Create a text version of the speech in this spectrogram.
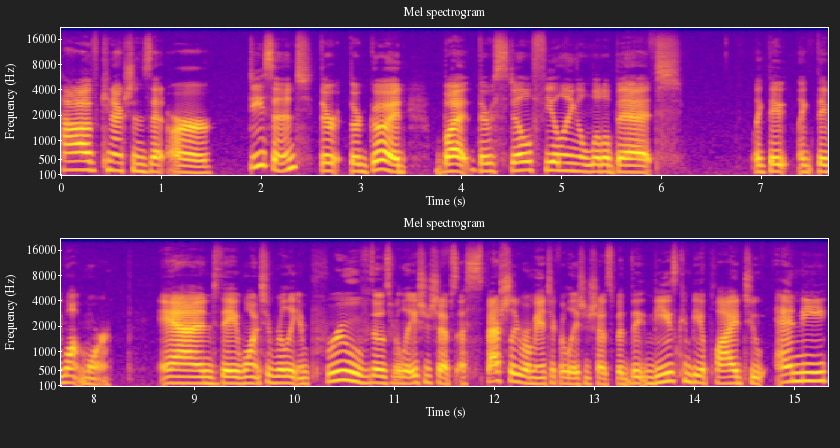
have connections that are decent, they're they're good, but they're still feeling a little bit like they like they want more. And they want to really improve those relationships, especially romantic relationships. But th- these can be applied to any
